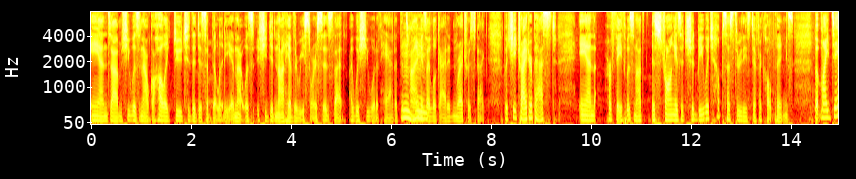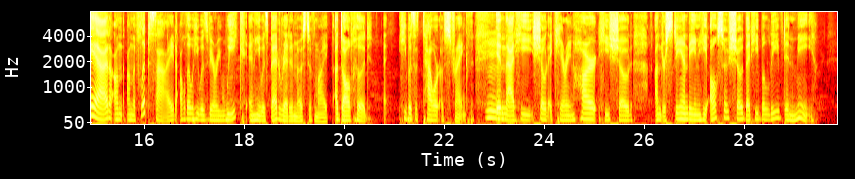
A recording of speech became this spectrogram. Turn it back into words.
And um, she was an alcoholic due to the disability, and that was she did not have the resources that I wish she would have had at the time. As I look at it in retrospect, but she tried her best, and her faith was not as strong as it should be, which helps us through these difficult things. But my dad, on, on the flip side, although he was very weak and he was bedridden most of my adulthood, he was a tower of strength mm. in that he showed a caring heart, he showed understanding, he also showed that he believed in me.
